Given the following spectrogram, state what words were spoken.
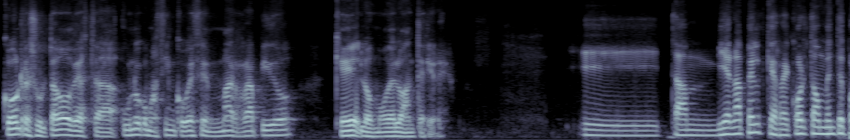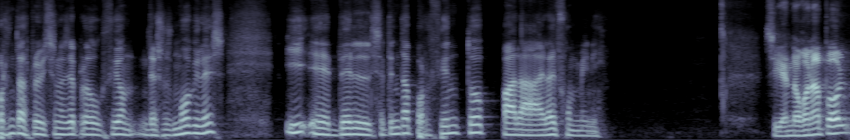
con resultados de hasta 1,5 veces más rápido que los modelos anteriores. Y también Apple que recorta un 20% las previsiones de producción de sus móviles y eh, del 70% para el iPhone mini. Siguiendo con Apple,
